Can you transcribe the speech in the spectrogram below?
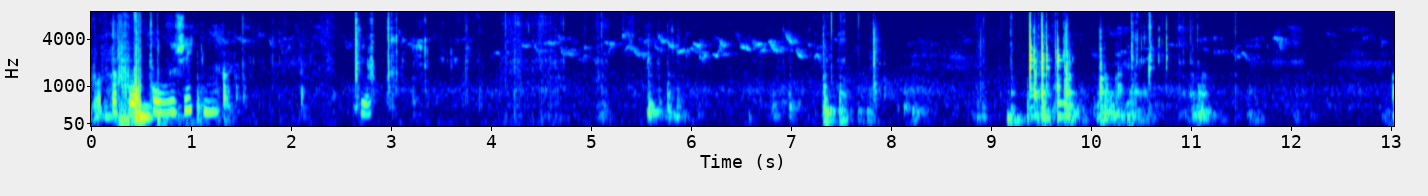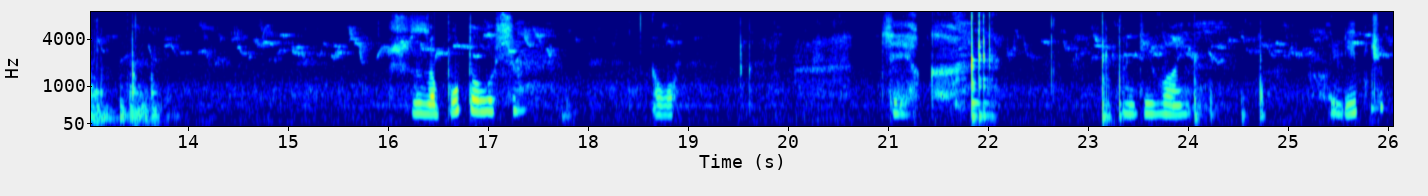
Вот такого положить ми. Так. Що запуталося. О. Так. Надіваємо хлібчик.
